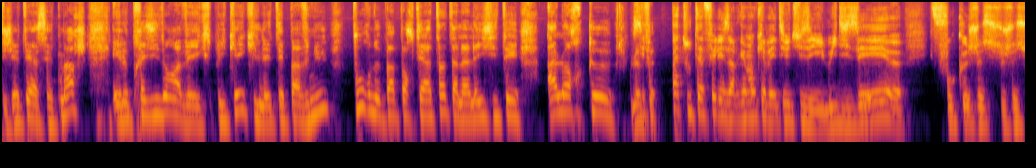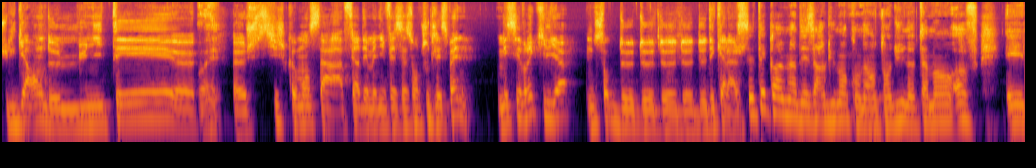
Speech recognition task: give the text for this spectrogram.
J'étais à cette marche et le président avait expliqué qu'il n'était pas venu pour ne pas porter atteinte à la laïcité, alors que le pas tout à fait les arguments qui avaient été utilisés. Il lui disait, il euh, faut que je, je, suis le garant de l'unité. Euh, ouais. euh, si je commence à faire des manifestations toutes les semaines, mais c'est vrai qu'il y a une sorte de, de, de, de décalage. C'était quand même un des arguments qu'on a entendu, notamment off. Et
